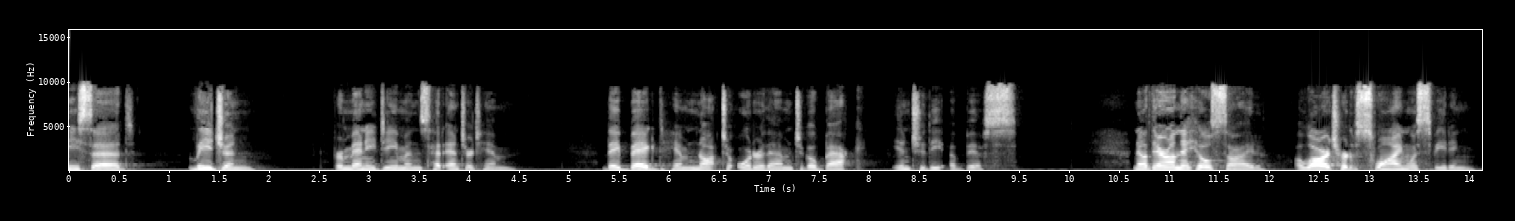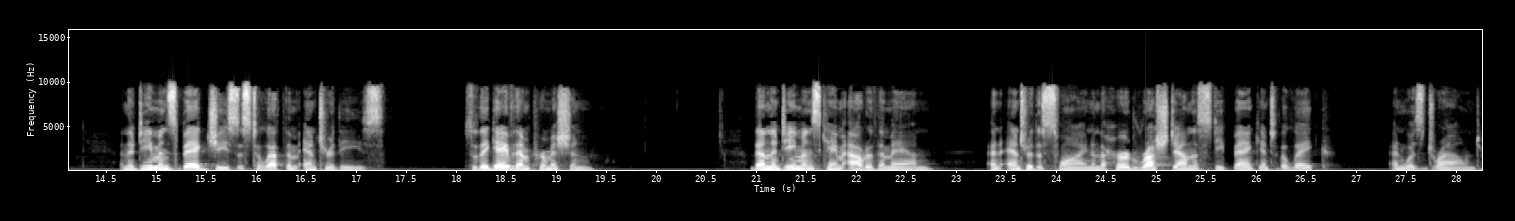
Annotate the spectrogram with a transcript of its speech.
He said, Legion, for many demons had entered him. They begged him not to order them to go back into the abyss. Now, there on the hillside, a large herd of swine was feeding, and the demons begged Jesus to let them enter these. So they gave them permission. Then the demons came out of the man and entered the swine, and the herd rushed down the steep bank into the lake and was drowned.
